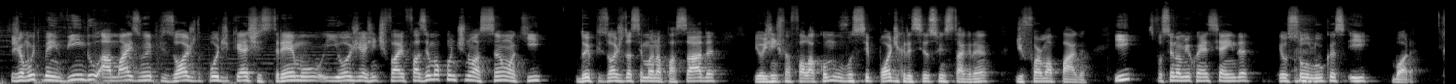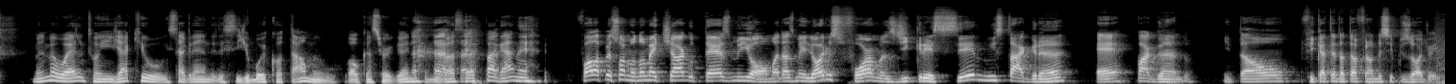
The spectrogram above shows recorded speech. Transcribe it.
Seja muito bem-vindo a mais um episódio do Podcast Extremo e hoje a gente vai fazer uma continuação aqui do episódio da semana passada e hoje a gente vai falar como você pode crescer o seu Instagram de forma paga. E, se você não me conhece ainda, eu sou o Lucas e bora! Meu nome é Wellington e já que o Instagram decidiu boicotar o meu alcance orgânico, o negócio é pagar, né? Fala pessoal, meu nome é Thiago Tesmo e ó, uma das melhores formas de crescer no Instagram é pagando. Então, fica atento até o final desse episódio aí.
